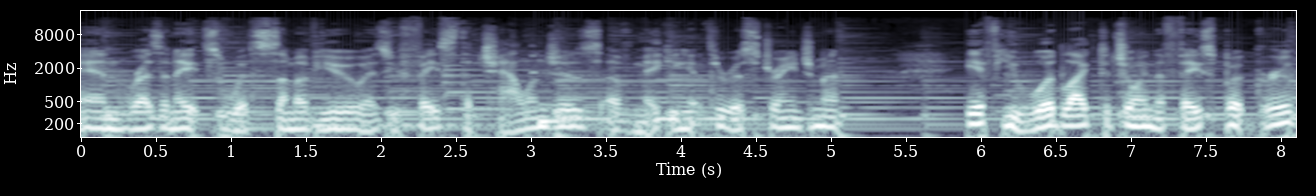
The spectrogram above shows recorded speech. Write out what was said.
and resonates with some of you as you face the challenges of making it through estrangement. If you would like to join the Facebook group,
